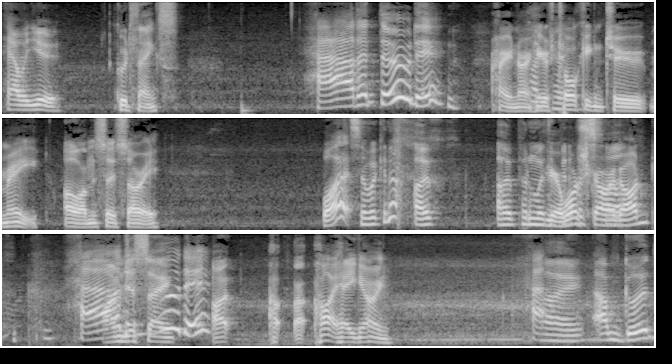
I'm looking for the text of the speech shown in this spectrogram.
How are you? Good, thanks. How to do it? Hey, no, he was Okay. talking to me. Oh, I'm so sorry. What? So we're gonna op- open with. a Yeah, bit what's of a going song. on? How I'm to just saying. do it? I, uh, uh, hi, how you going? Hi. I'm good.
